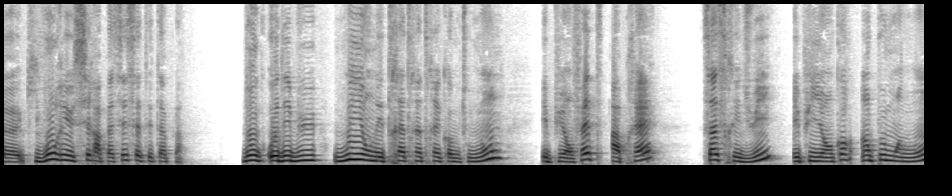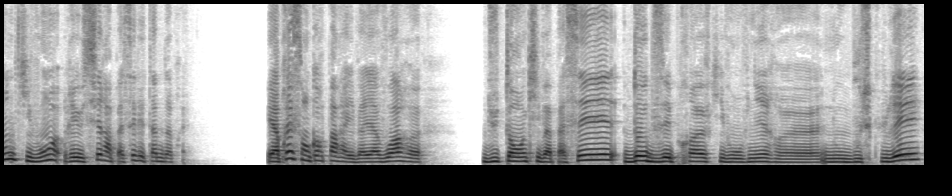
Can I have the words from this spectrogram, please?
euh, qui vont réussir à passer cette étape-là. Donc au début, oui, on est très très très comme tout le monde. Et puis en fait, après, ça se réduit. Et puis il y a encore un peu moins de monde qui vont réussir à passer l'étape d'après. Et après, c'est encore pareil. Il va y avoir du temps qui va passer, d'autres épreuves qui vont venir nous bousculer,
